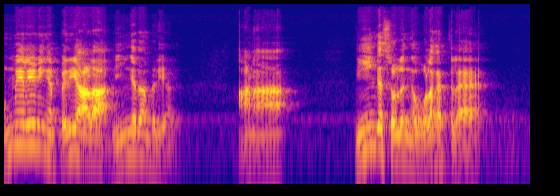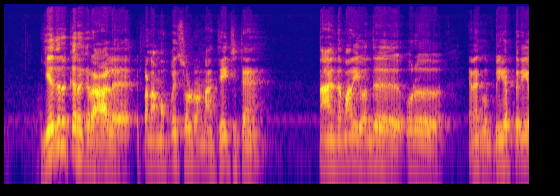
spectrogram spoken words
உண்மையிலேயே நீங்கள் பெரிய ஆளா நீங்கள் தான் பெரிய ஆள். ஆனால் நீங்கள் சொல்லுங்கள் உலகத்தில் எதிர்க்க இருக்கிற ஆள் இப்போ நம்ம போய் சொல்கிறோம் நான் ஜெயிச்சிட்டேன். நான் இந்த மாதிரி வந்து ஒரு எனக்கு மிகப்பெரிய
